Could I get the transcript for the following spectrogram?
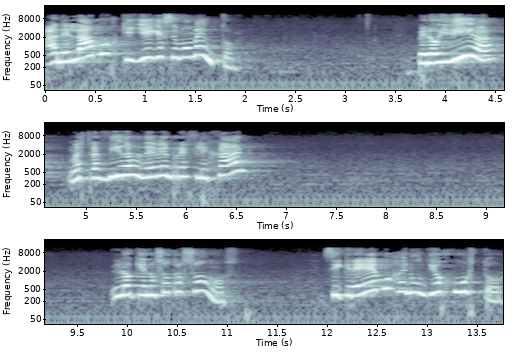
Anhelamos que llegue ese momento, pero hoy día nuestras vidas deben reflejar lo que nosotros somos. Si creemos en un Dios justo,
